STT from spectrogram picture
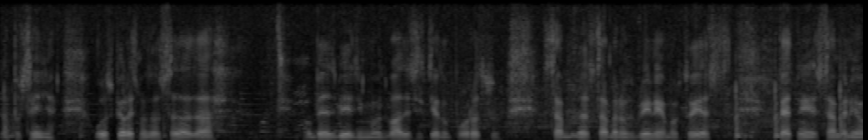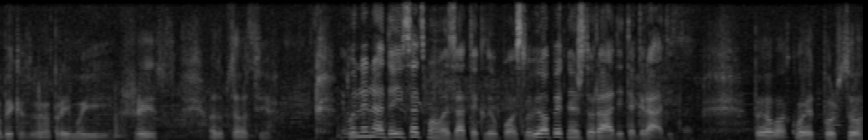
zaposlenja. Uspjeli smo do sada da obezbijedimo 21 porodcu da stambeno zbrinemo, to jest 15 stambenih objekata da napravimo i 6 adaptacija. Evo Nenada, i sad smo vas zatekli u poslu, vi opet nešto radite, gradite. Pa ovako je, pošto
